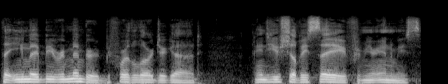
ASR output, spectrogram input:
that you may be remembered before the Lord your God, and you shall be saved from your enemies.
